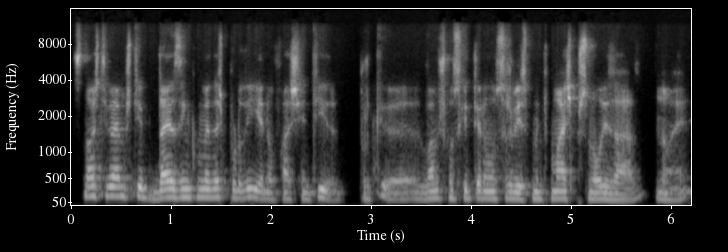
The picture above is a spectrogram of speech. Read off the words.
se nós tivermos tipo 10 encomendas por dia, não faz sentido, porque uh, vamos conseguir ter um serviço muito mais personalizado, não é?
